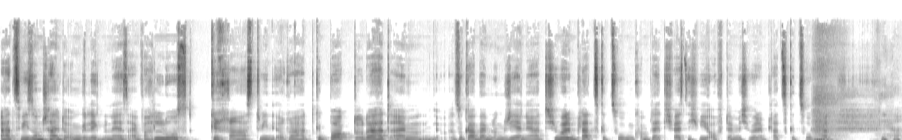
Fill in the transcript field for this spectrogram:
hat es wie so ein Schalter umgelegt und er ist einfach los gerast wie ein Irrer, hat gebockt oder hat einem, sogar beim Longieren, ja, hat dich über den Platz gezogen komplett. Ich weiß nicht, wie oft er mich über den Platz gezogen hat. ja.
